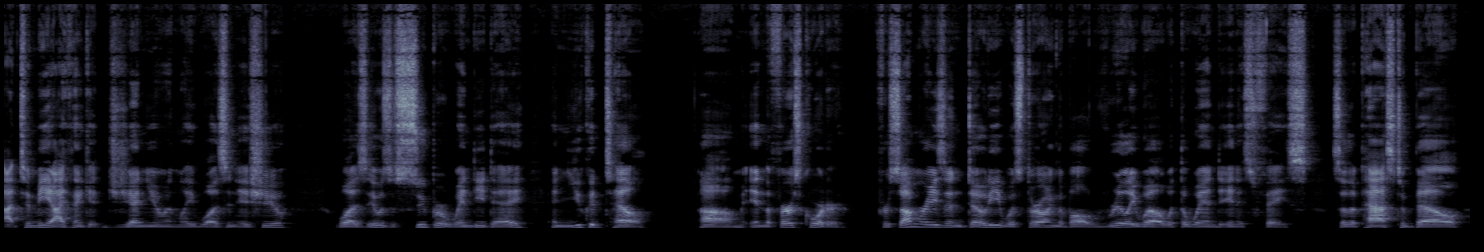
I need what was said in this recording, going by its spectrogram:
uh, to me, I think it genuinely was an issue. Was it was a super windy day, and you could tell um, in the first quarter for some reason Doty was throwing the ball really well with the wind in his face. So the pass to Bell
